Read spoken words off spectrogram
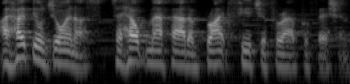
I hope you'll join us to help map out a bright future for our profession.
